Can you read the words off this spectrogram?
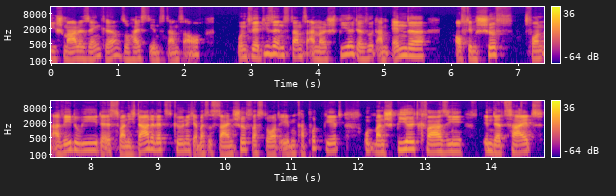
die schmale Senke, so heißt die Instanz auch. Und wer diese Instanz einmal spielt, der wird am Ende auf dem Schiff von Avedui, der ist zwar nicht da, der Letztkönig, aber es ist sein Schiff, was dort eben kaputt geht. Und man spielt quasi in der Zeit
